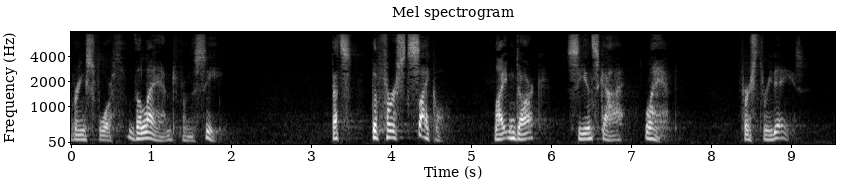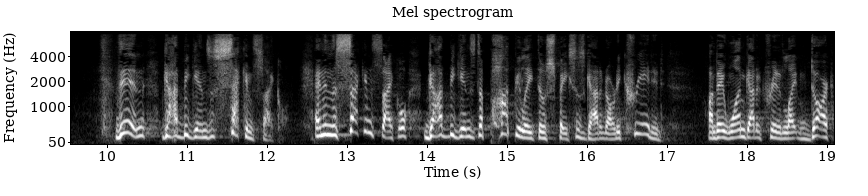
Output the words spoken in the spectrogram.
brings forth the land from the sea. That's the first cycle. Light and dark, sea and sky, land. First three days. Then God begins a second cycle. And in the second cycle, God begins to populate those spaces God had already created. On day one, God had created light and dark.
